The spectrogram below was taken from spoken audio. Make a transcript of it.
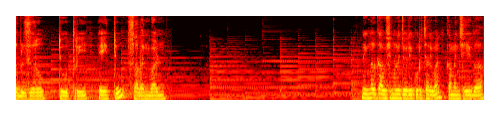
double zero two three eight two seven one. നിങ്ങൾക്ക് ആവശ്യമുള്ള ജോലിയെക്കുറിച്ച് അറിയാൻ കമന്റ് ചെയ്യുക.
